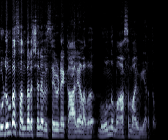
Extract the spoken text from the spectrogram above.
കുടുംബ സന്ദർശന വിസയുടെ കാലയളവ് മൂന്ന് മാസമായി ഉയർത്തും.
